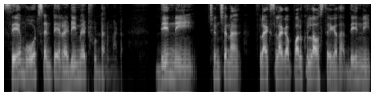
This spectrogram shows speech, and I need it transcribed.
సేమ్ ఓట్స్ అంటే రెడీమేడ్ ఫుడ్ అనమాట దీన్ని చిన్న చిన్న ఫ్లాక్స్ లాగా పలుకుల్లా వస్తాయి కదా దీన్ని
